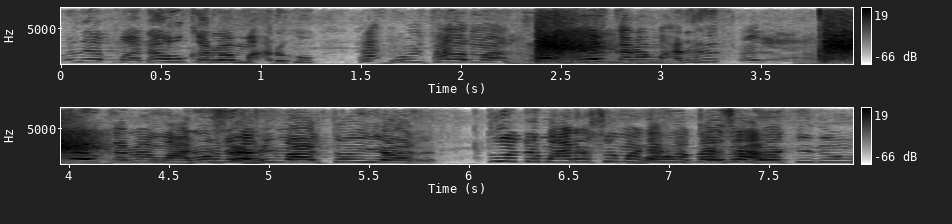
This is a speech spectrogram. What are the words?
મને મને કરવા મારું હું છે. માં- હું કરવા મારું હું કરવા મારું નહીં મારતો યાર. તું તો મારો શું મને ખબર છે. કીધું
